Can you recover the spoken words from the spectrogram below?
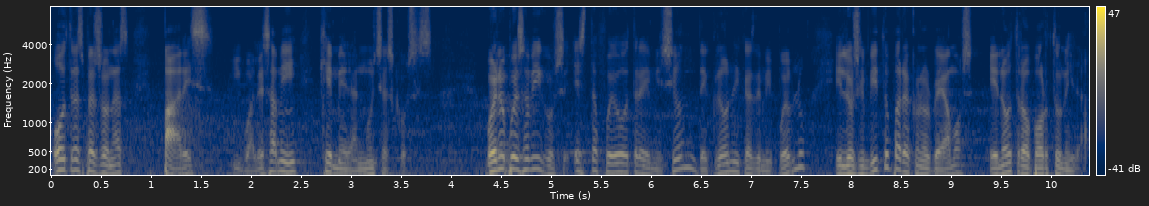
otras personas pares, iguales a mí, que me dan muchas cosas. Bueno, pues amigos, esta fue otra emisión de Crónicas de mi Pueblo y los invito para que nos veamos en otra oportunidad.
